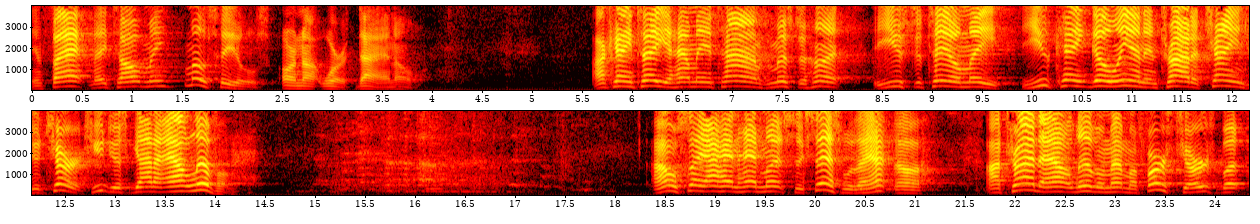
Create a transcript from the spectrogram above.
In fact, they taught me most hills are not worth dying on. I can't tell you how many times Mr. Hunt used to tell me, you can't go in and try to change a church, you just got to outlive them. I'll say I hadn't had much success with that. Uh, I tried to outlive them at my first church, but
